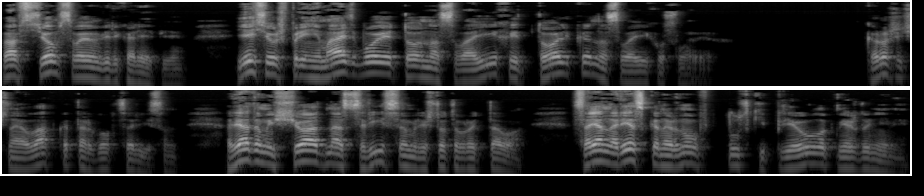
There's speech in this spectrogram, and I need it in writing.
во всем своем великолепии. Если уж принимать бой, то на своих и только на своих условиях. Крошечная лавка торговца рисом. Рядом еще одна с рисом или что-то вроде того. Саян резко нырнул в узкий переулок между ними.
